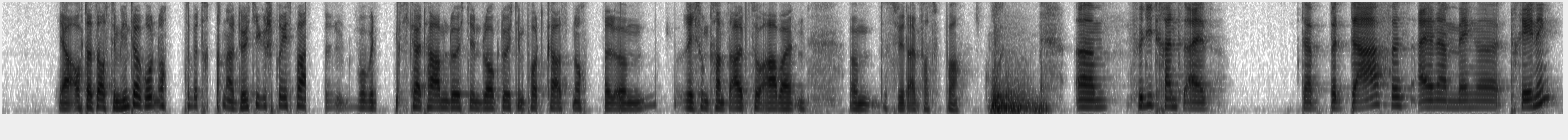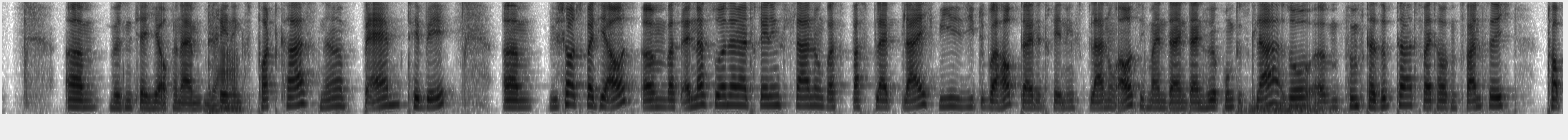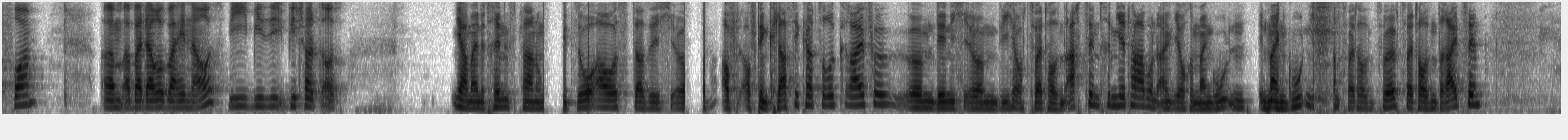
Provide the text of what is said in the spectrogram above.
ja, auch das aus dem Hintergrund noch zu betrachten, halt durch die Gesprächspartner, wo wir die Möglichkeit haben, durch den Blog, durch den Podcast noch mal ähm, Richtung Transalp zu arbeiten. Ähm, das wird einfach super. Cool. Ähm, für die Transalp, da bedarf es einer Menge Training. Ähm, wir sind ja hier auch in einem ja. Trainingspodcast, ne? BAM TB. Ähm, wie schaut's bei dir aus? Ähm, was änderst du an deiner Trainingsplanung? Was, was bleibt gleich? Wie sieht überhaupt deine Trainingsplanung aus? Ich meine, dein, dein Höhepunkt ist klar, so ähm, 5.7.2020, Topform. Ähm, aber darüber hinaus, wie, wie, wie schaut's aus? Ja, meine Trainingsplanung sieht so aus, dass ich äh, auf, auf den Klassiker zurückgreife, ähm, den ich, ähm, wie ich auch 2018 trainiert habe und eigentlich auch in meinen guten, in meinen guten Jahren 2012, 2013,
